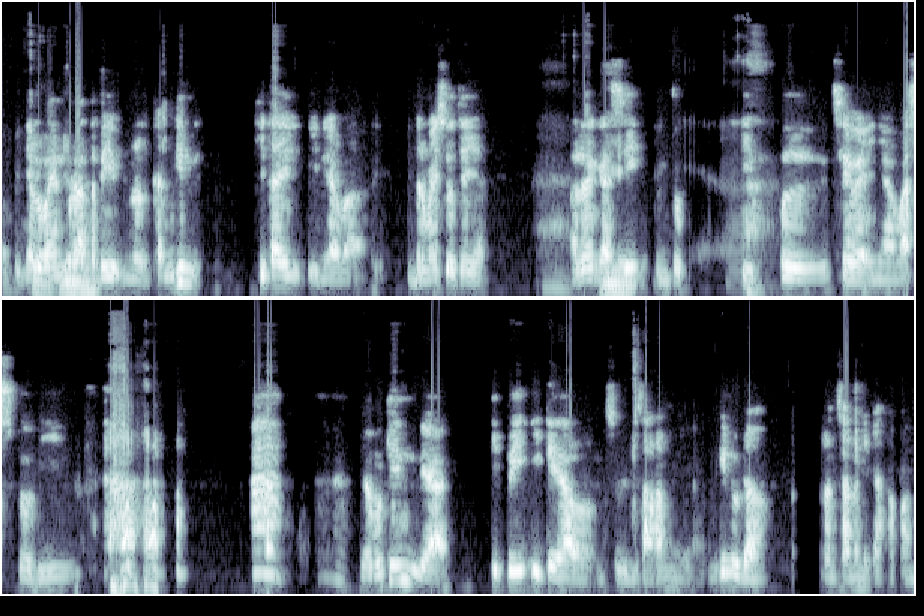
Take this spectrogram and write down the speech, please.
Topiknya lumayan ya. berat tapi mungkin kita ini apa intermezzo aja ya. Ada nggak ya. sih untuk tipe ceweknya Mas Bobi? ya mungkin ya tipe ideal misalkan ya mungkin udah rencana nikah kapan.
